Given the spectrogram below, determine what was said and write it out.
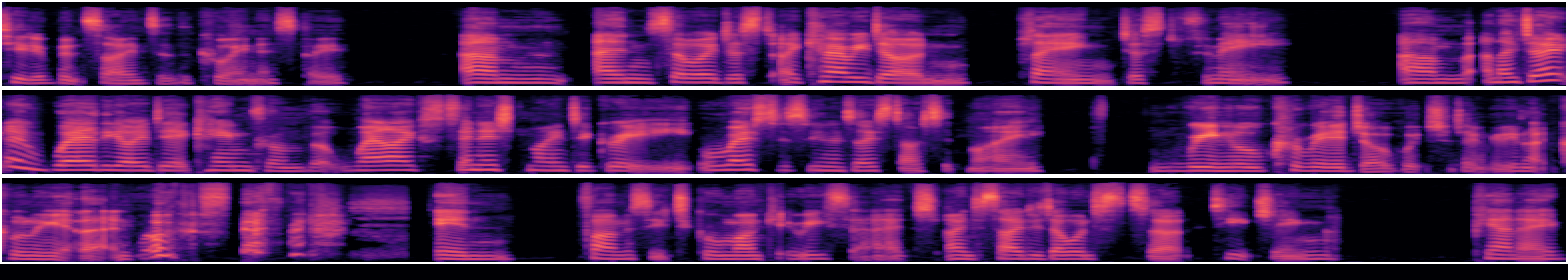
two different sides of the coin, I suppose. Um, and so I just I carried on playing just for me. Um, and I don't know where the idea came from, but when I finished my degree, almost as soon as I started my real career job, which I don't really like calling it that anymore, in pharmaceutical market research, I decided I wanted to start teaching piano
